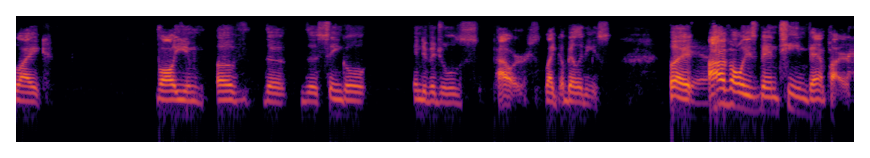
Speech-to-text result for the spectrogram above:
like volume of the the single individual's powers, like abilities. But Yeah. I've always been team vampire.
